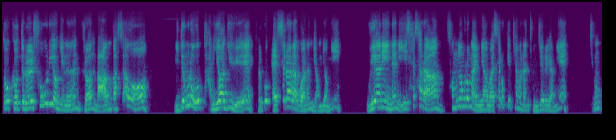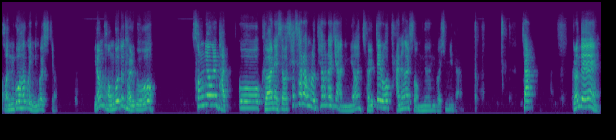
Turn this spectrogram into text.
또 그것들을 소홀히 여기는 그런 마음과 싸워 믿음으로 발휘하기 위해 결국 에스라라고 하는 명령이 우리 안에 있는 이 세 사람 성령으로 말미암아 새롭게 태어난 존재를 향해 지금 권고하고 있는 것이죠. 이런 권고도 결국 성령을 받고 그 안에서 새 사람으로 태어나지 않으면 절대로 반응할 수 없는 것입니다. 자, 그런데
